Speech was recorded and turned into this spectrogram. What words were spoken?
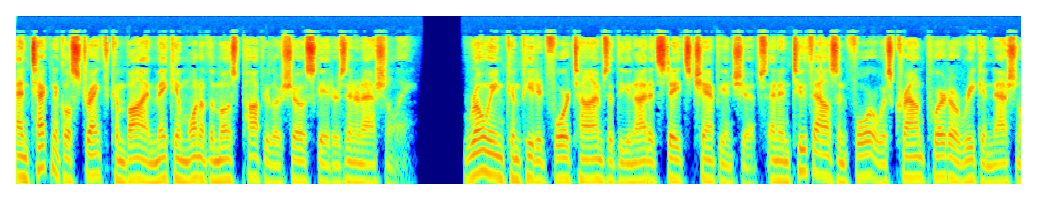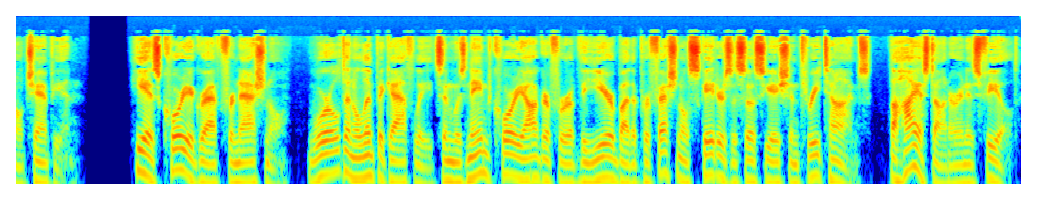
and technical strength combined make him one of the most popular show skaters internationally. Rohene competed four times at the United States Championships and in 2004 was crowned Puerto Rican national champion. He has choreographed for national, world, and Olympic athletes and was named Choreographer of the Year by the Professional Skaters Association three times, the highest honor in his field.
